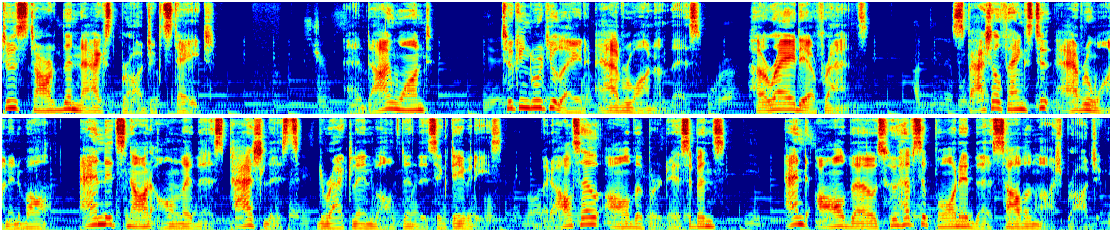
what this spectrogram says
to start the next project stage. And I want to congratulate everyone on this. Hooray dear friends! Special thanks to everyone involved. And it's not only the specialists directly involved in these activities, but also all the participants and all those who have supported the Savalmash project.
